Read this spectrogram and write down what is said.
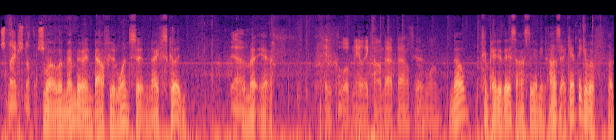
this knife's not that sharp. Well, remember in Battlefield 1, certain knives could. yeah. Remem- yeah. Pinnacle of melee combat, Battlefield Yeah. 1. No, compared to this, honestly, I mean, honestly, I can't think of a,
